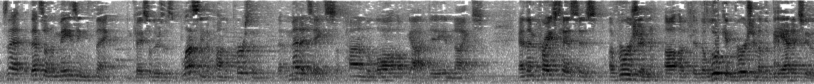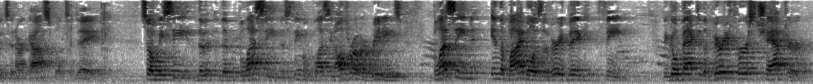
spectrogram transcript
Isn't that, that's an amazing thing. Okay, so there's this blessing upon the person that meditates upon the law of God day and night. And then Christ has his version, uh, the Lucan version of the Beatitudes in our gospel today. So we see the, the blessing, this theme of blessing all throughout our readings. Blessing in the Bible is a very big theme. We go back to the very first chapter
